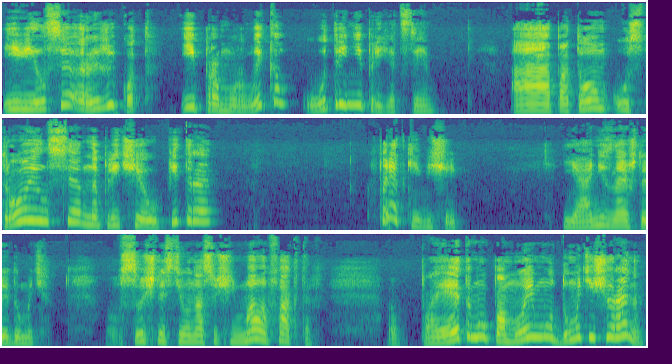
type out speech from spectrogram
Явился рыжий кот и промурлыкал утреннее приветствие а потом устроился на плече у Питера в порядке вещей. Я не знаю, что и думать. В сущности, у нас очень мало фактов, поэтому, по-моему, думать еще рано.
